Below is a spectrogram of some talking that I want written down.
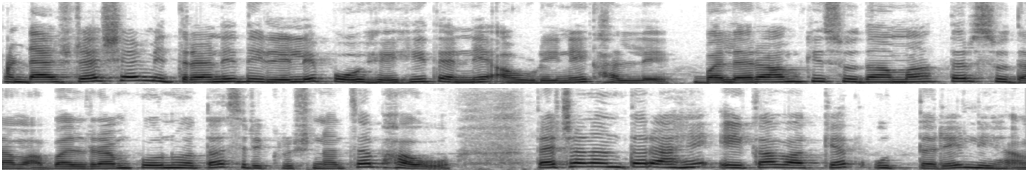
डॅश डॅश या मित्राने दिलेले पोहेही त्यांनी आवडीने खाल्ले. बलराम की सुदामा? तर सुदामा. बलराम कोण होता? श्रीकृष्णाचा भाऊ. त्याच्यानंतर आहे एका वाक्यात उत्तरे लिहा.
